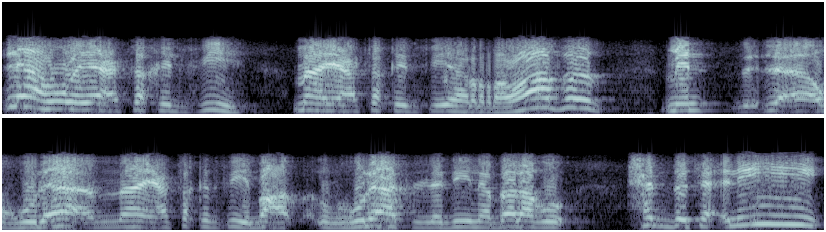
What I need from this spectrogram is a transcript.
لا هو يعتقد فيه ما يعتقد فيه الروافض من غلاء ما يعتقد فيه بعض الغلاة الذين بلغوا حد تأليه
